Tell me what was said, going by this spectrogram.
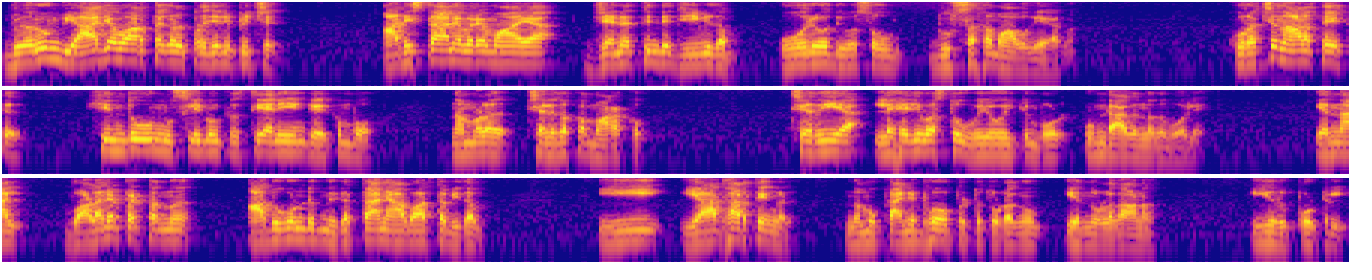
വെറും വ്യാജവാർത്തകൾ പ്രചരിപ്പിച്ച് അടിസ്ഥാനപരമായ ജനത്തിന്റെ ജീവിതം ഓരോ ദിവസവും ദുസ്സഹമാവുകയാണ്. കുറച്ച് നാളത്തേക്ക് ഹിന്ദുവും മുസ്ലിമും ക്രിസ്ത്യാനിയും കേൾക്കുമ്പോൾ നമ്മൾ ചിലതൊക്കെ മറക്കും. ചെറിയ ലഹരി വസ്തു ഉപയോഗിക്കുമ്പോൾ ഉണ്ടാകുന്നത് പോലെ. എന്നാൽ വളരെ പെട്ടെന്ന് അതുകൊണ്ട് നികത്താനാവാത്ത വിധം ഈ യാഥാർത്ഥ്യങ്ങൾ നമുക്ക് അനുഭവപ്പെട്ടു തുടങ്ങും എന്നുള്ളതാണ് ഈ റിപ്പോർട്ടിൽ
